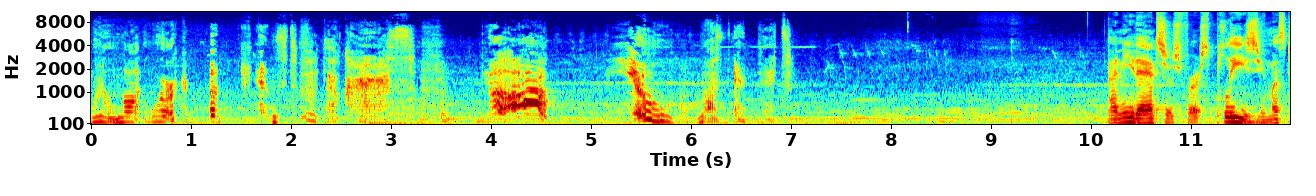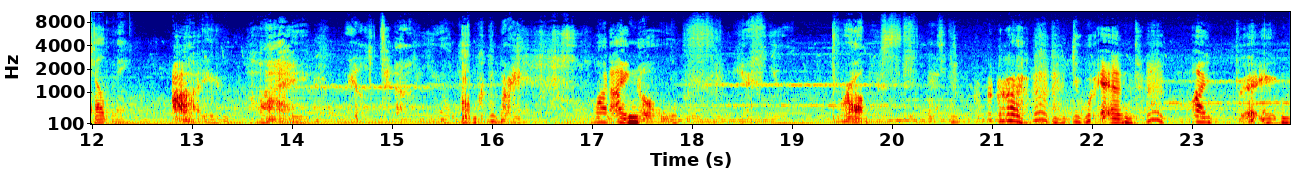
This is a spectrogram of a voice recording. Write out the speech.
will not work against the curse. Ah, you must end it. I need answers first. Please, you must help me. I, I will tell you what I know if you promise to end my pain.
